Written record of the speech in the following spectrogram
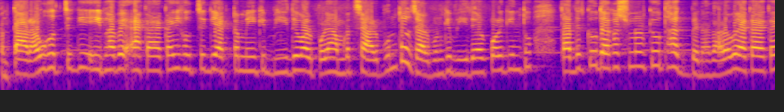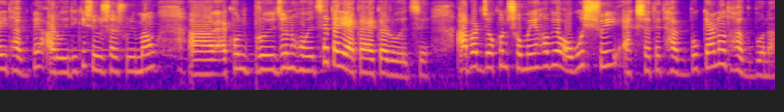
তারাও হচ্ছে গিয়ে এইভাবে একা একাই হচ্ছে গিয়ে একটা মেয়েকে বিয়ে দেওয়ার পরে আমরা চার বোন তো, চার বোনকে বিয়ে দেওয়ার পরে কিন্তু তাদেরকেও দেখাশোনার কেউ থাকবে না। তারাও একা একাই থাকবে। আর ওইদিকে শ্বশুর শাশুড়ি মাও এখন প্রয়োজন হয়েছে তাই একা একা রয়েছে। আবার যখন সময় হবে অবশ্যই একসাথে থাকব। কেন থাকব না?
